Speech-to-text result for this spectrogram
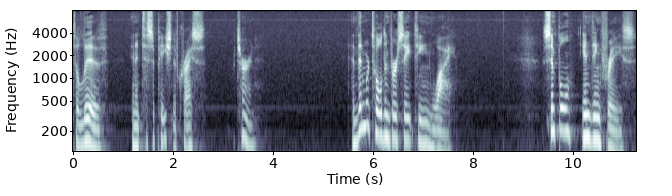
to live in anticipation of Christ's return. And then we're told in verse 18 why. Simple ending phrase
